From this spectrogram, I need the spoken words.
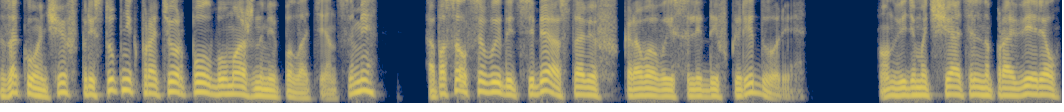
Закончив, преступник протер пол бумажными полотенцами, Опасался выдать себя, оставив кровавые следы в коридоре. Он, видимо, тщательно проверил,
